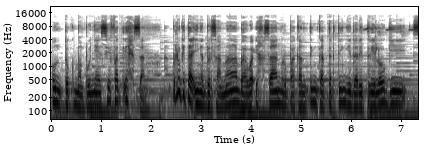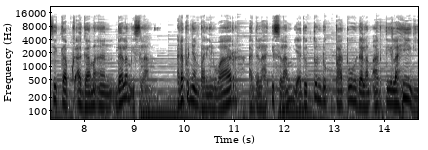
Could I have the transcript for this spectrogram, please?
untuk mempunyai sifat ihsan. Perlu kita ingat bersama bahwa ihsan merupakan tingkat tertinggi dari trilogi sikap keagamaan dalam Islam. Adapun yang paling luar adalah Islam yaitu tunduk patuh dalam arti lahiri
